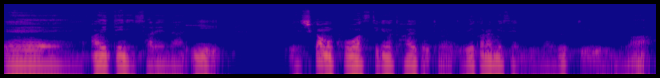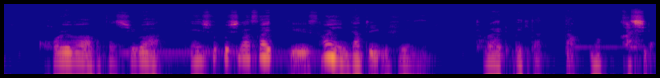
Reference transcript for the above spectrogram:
えー、相手にされない、しかも高圧的な態度を取られて上から目線で言われるっていうのは、これは私は転職しなさいっていうサインだというふうに捉えるべきだったのかしら。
